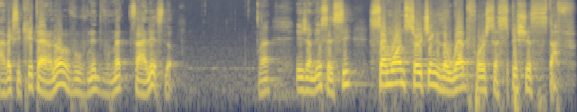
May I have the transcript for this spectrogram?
avec ces critères-là, vous venez de vous mettre ça à la liste. Là. Hein? Et j'aime bien celle-ci. Someone searching the web for suspicious stuff.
